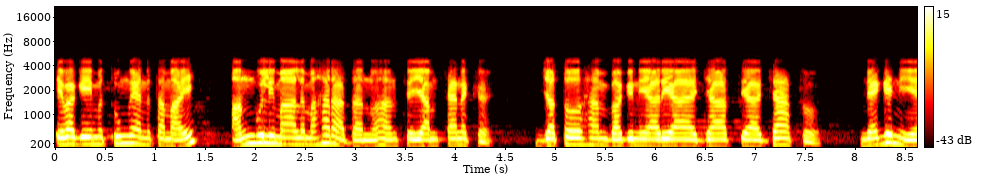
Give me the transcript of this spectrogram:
ඒ වගේම තුන්වැන්න තමයි අඟුලිමාල මහරහතන් වහන්සේ යම් තැනක ජතෝ හම් භගිනිය අරියා ජාත්‍යා ජාතෝ නැගණිය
